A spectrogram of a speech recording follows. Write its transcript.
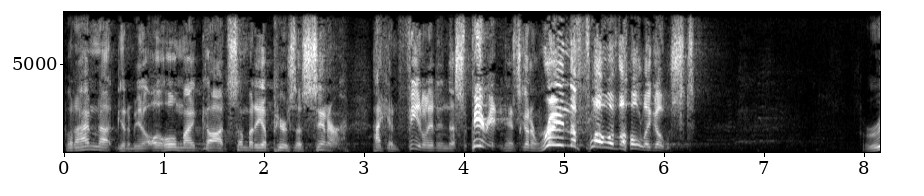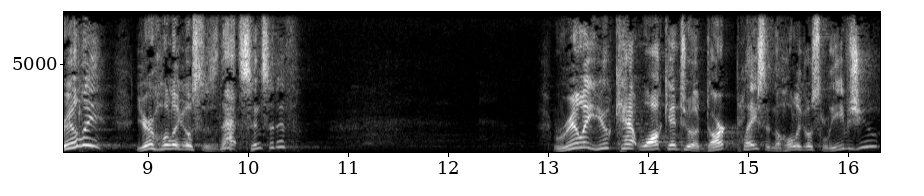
But I'm not going to be, oh my God, somebody up here's a sinner. I can feel it in the spirit and it's going to ruin the flow of the Holy Ghost. Really? Your Holy Ghost is that sensitive? Really? You can't walk into a dark place and the Holy Ghost leaves you?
